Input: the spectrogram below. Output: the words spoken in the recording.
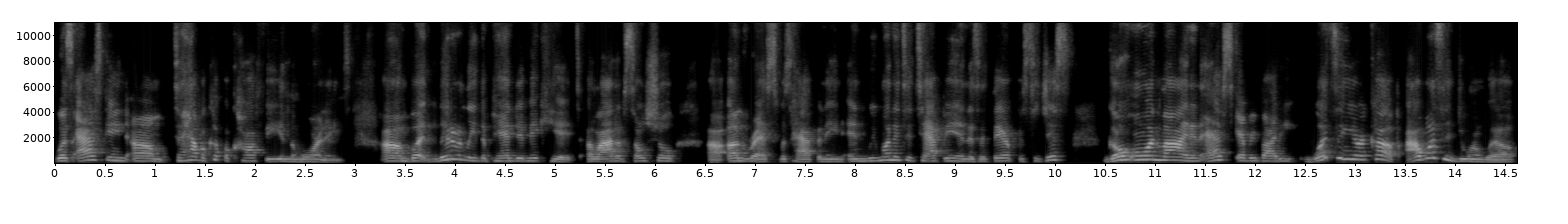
was asking um, to have a cup of coffee in the mornings. Um, but literally, the pandemic hit, a lot of social uh, unrest was happening, and we wanted to tap in as a therapist to just go online and ask everybody, What's in your cup? I wasn't doing well.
